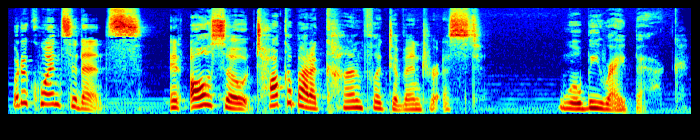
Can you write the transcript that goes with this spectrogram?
What a coincidence. And also, talk about a conflict of interest. We'll be right back.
